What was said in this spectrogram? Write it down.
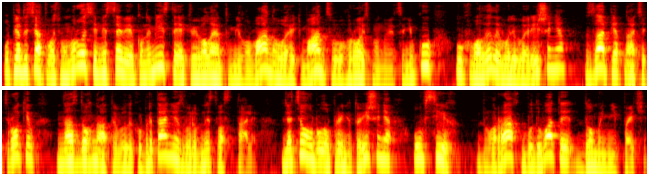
У 58-му році місцеві економісти, еквівалент Мілованову, Гетьманцеву, Гройсману і Ценюку, ухвалили вольове рішення за 15 років наздогнати Велику Британію з виробництва сталі. Для цього було прийнято рішення у всіх дворах будувати доменні печі.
